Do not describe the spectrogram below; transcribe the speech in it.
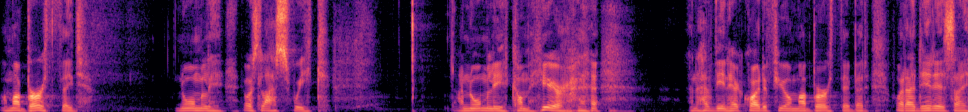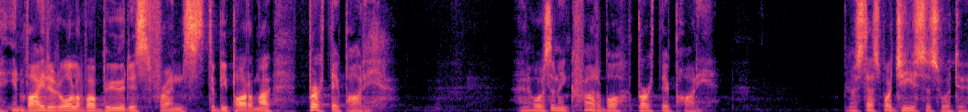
on my birthday, normally, it was last week, I normally come here. and I have been here quite a few on my birthday. But what I did is I invited all of our Buddhist friends to be part of my birthday party. And it was an incredible birthday party. Because that's what Jesus would do.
